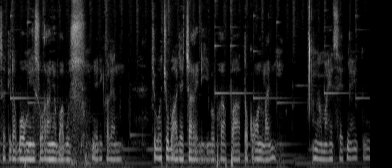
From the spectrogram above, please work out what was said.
saya tidak bohongi suaranya bagus. Jadi kalian coba-coba aja cari di beberapa toko online. Nama headsetnya itu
